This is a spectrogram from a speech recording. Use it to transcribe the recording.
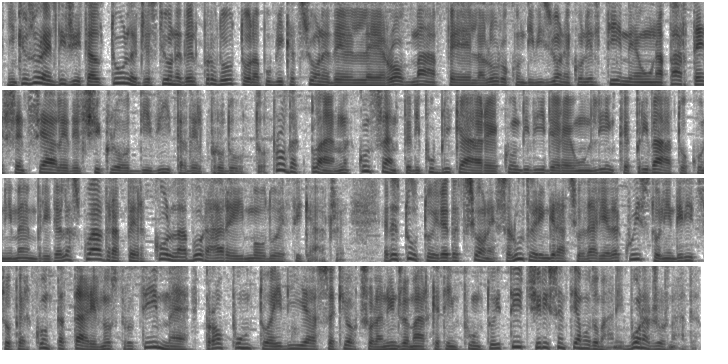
In chiusura il Digital Tool, gestione del prodotto, la pubblicazione delle roadmap e la loro condivisione con il team è una parte essenziale del ciclo di vita del prodotto. Product Plan consente di pubblicare e condividere un link privato con i membri della squadra per collaborare in modo efficace. Ed è tutto in redazione. Saluto e ringrazio Daria D'Acquisto. L'indirizzo per contattare il nostro team è pro.ideas.ninjamarketing.it. Ci risentiamo domani. Buona giornata.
